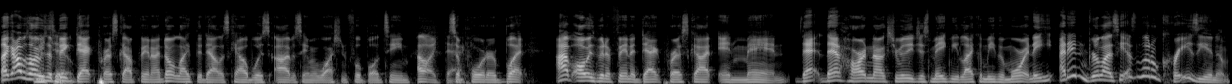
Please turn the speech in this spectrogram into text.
Like I was always Me a big. Dak Prescott fan. I don't like the Dallas Cowboys. Obviously, I'm a Washington football team I like that. supporter, but I've always been a fan of Dak Prescott. And man, that that Hard Knocks really just made me like him even more. And he, I didn't realize he has a little crazy in him.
